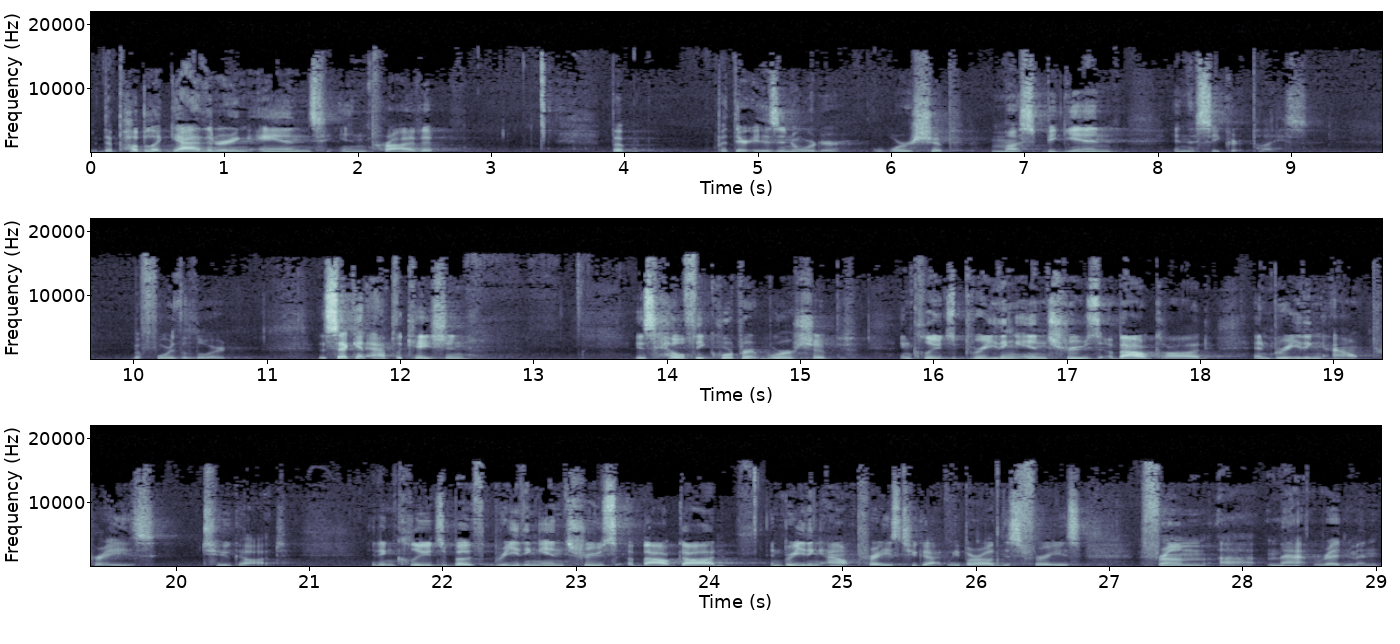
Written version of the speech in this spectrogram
the public gathering and in private. But but there is an order. Worship must begin in the secret place before the Lord. The second application is healthy corporate worship includes breathing in truths about God and breathing out praise to God. It includes both breathing in truths about God and breathing out praise to God. We borrowed this phrase from uh, Matt Redman.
